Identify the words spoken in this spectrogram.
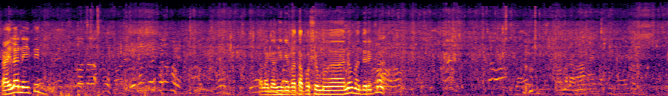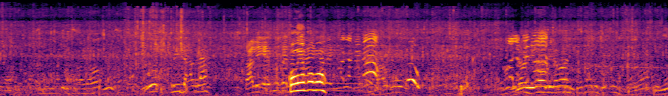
Kailan native? Talagang hindi pa tapos yung mga ano, mandirigma. Kung yan ko mo.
